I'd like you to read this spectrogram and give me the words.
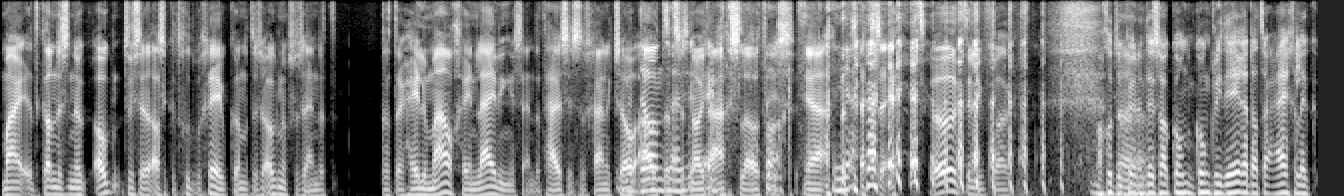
Maar het kan dus nu ook, tussen, als ik het goed begreep, kan het dus ook nog zo zijn dat, dat er helemaal geen leidingen zijn. Dat huis is waarschijnlijk zo oud dat het ze nooit aangesloten is. Ja, Ja. dat is echt totally fucked. Maar goed, we Eh. kunnen dus al con- concluderen dat er eigenlijk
